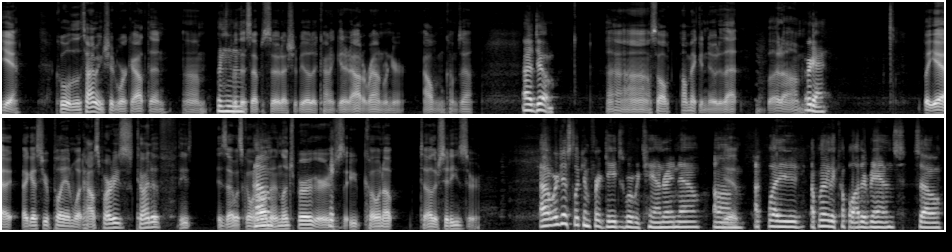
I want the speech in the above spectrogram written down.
yeah, cool. The timing should work out then. Um, for Mhm. this episode, I should be able to kind of get it out around when your album comes out. I do. Uh, so I'll I'll make a note of that. But um, Okay. but yeah, I guess you're playing what house parties kind of. These is that what's going on Um, in Lynchburg, or is you going up to other cities, or Uh, we're just looking for gigs where we can right now. Um, I played I played a couple other bands, so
